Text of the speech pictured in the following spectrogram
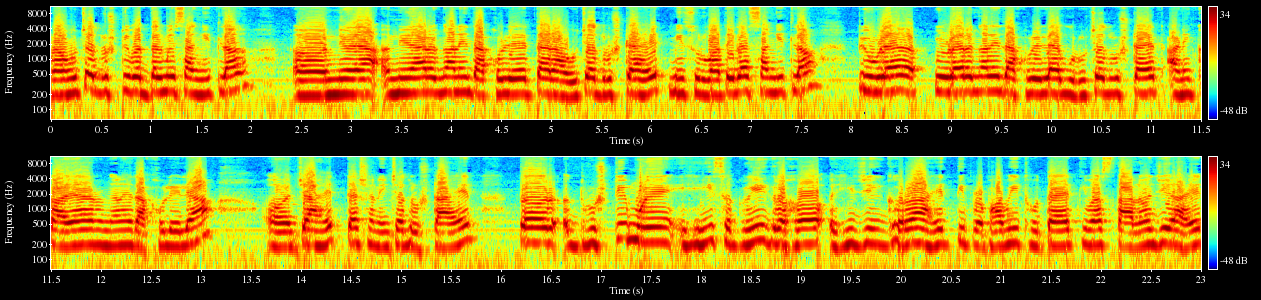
राहूच्या दृष्टीबद्दल मी सांगितलं. निळ्या निळ्या रंगाने दाखवलेल्या त्या राहूच्या दृष्ट्या आहेत. मी सुरुवातीलाच सांगितलं पिवळ्या पिवळ्या रंगाने दाखवलेल्या गुरुच्या दृष्ट्या आहेत आणि काळ्या रंगाने दाखवलेल्या ज्या आहेत त्या शनीच्या दृष्ट्या आहेत. तर दृष्टीमुळे ही सगळी ग्रह ही जी घरं आहेत ती प्रभावित होत आहेत किंवा स्थानं जी आहेत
